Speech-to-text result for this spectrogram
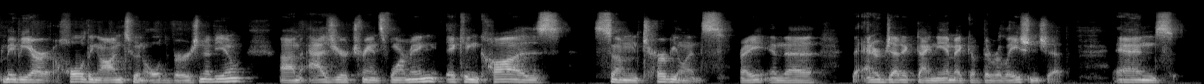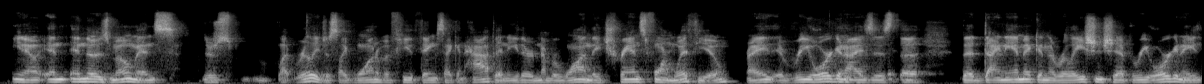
maybe are holding on to an old version of you. Um, as you're transforming it can cause some turbulence right in the the energetic dynamic of the relationship. And you know in in those moments there's like really just like one of a few things that can happen. Either number one they transform with you right? It reorganizes the the dynamic and the relationship reorganize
